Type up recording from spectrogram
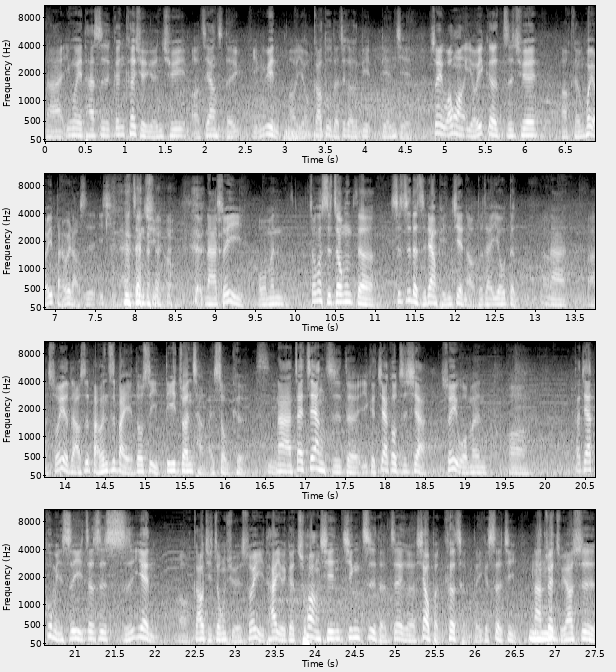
那因为它是跟科学园区哦这样子的营运哦有高度的这个连连接，所以往往有一个职缺啊，可能会有一百位老师一起来争取哦。那所以我们中国时钟的师资的质量评鉴哦都在优等。那啊所有的老师百分之百也都是以第一专场来授课。那在这样子的一个架构之下，所以我们哦大家顾名思义，这是实验。哦，高级中学，所以它有一个创新精致的这个校本课程的一个设计。那最主要是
